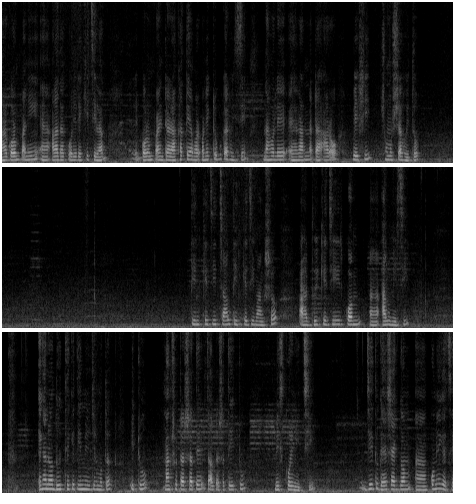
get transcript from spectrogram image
আর গরম পানি আলাদা করে রেখেছিলাম। গরম পানিটা রাখাতে আমার অনেকটা উপকার হয়েছে না হলে রান্নাটা আরও বেশি সমস্যা হইতো। তিন কেজি চাল, তিন কেজি মাংস আর দুই কেজির কম আলু নিছি। এখানেও দুই থেকে তিন মিনিটের মতো একটু মাংসটার সাথে, চালটার সাথে একটু মিক্স করে নিচ্ছি। যেহেতু গ্যাস একদম কমে গেছে,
